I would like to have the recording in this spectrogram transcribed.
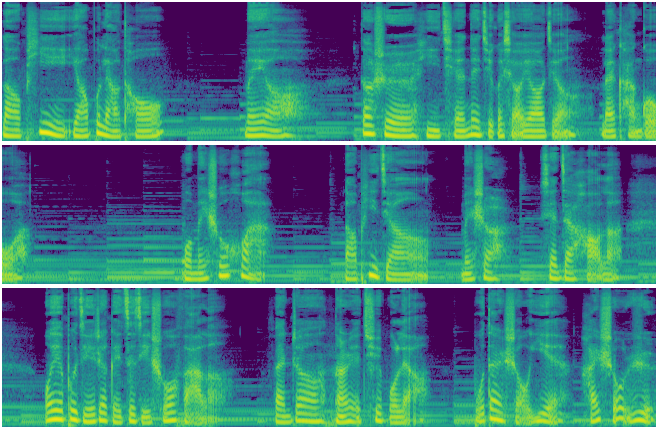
老屁摇不了头，没有，倒是以前那几个小妖精来看过我。我没说话，老屁讲：“没事儿，现在好了，我也不急着给自己说法了，反正哪儿也去不了。”不但守夜，还守日。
